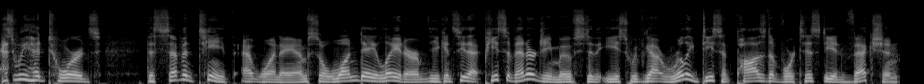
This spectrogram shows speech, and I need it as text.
As we head towards the 17th at 1 a.m., so one day later, you can see that piece of energy moves to the east. We've got really decent positive vorticity advection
